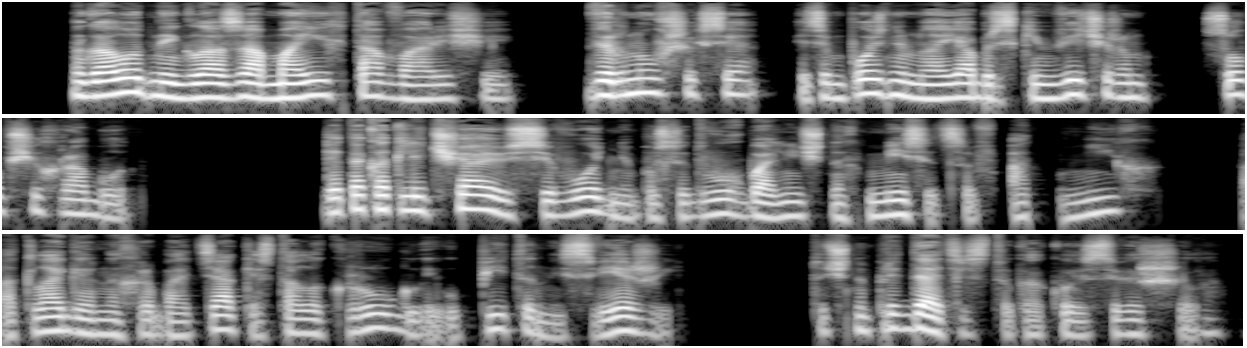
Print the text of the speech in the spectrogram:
на голодные глаза моих товарищей, вернувшихся этим поздним ноябрьским вечером с общих работ. Я так отличаюсь сегодня, после двух больничных месяцев, от них, от лагерных работяг. Я стала круглой, упитанной, свежей. Точно предательство какое совершила.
